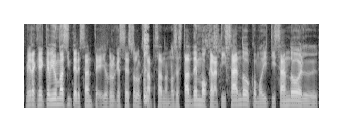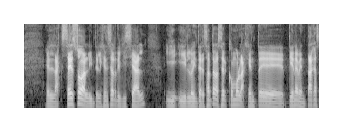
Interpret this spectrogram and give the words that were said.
mira, qué, qué view más interesante. Yo creo que es eso lo que está pasando, ¿no? Se está democratizando, comoditizando el, el acceso a la inteligencia artificial y, lo interesante va a ser cómo la gente tiene ventajas.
